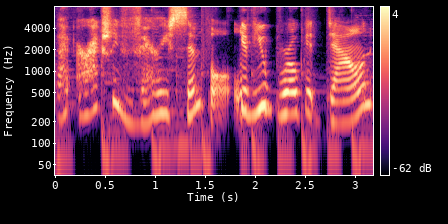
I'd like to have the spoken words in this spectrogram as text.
that are actually very simple. If you broke it down,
